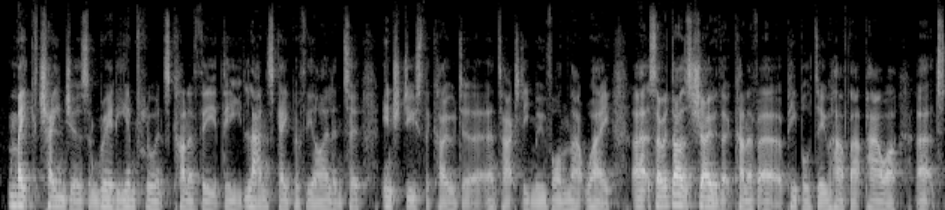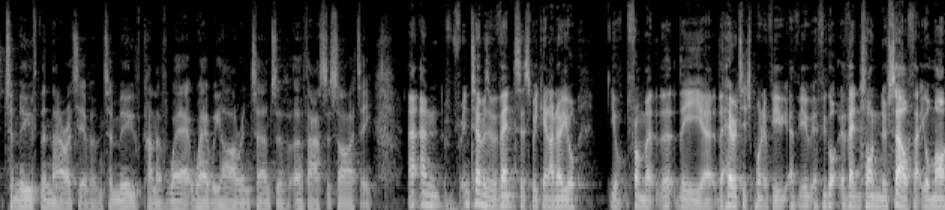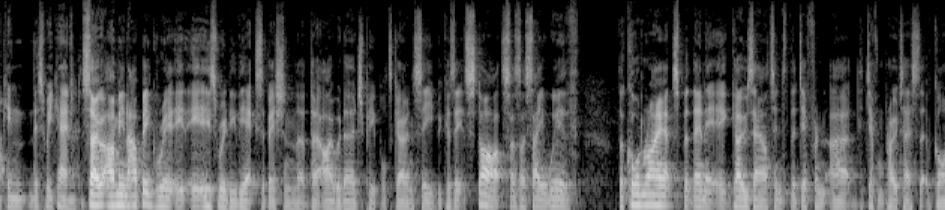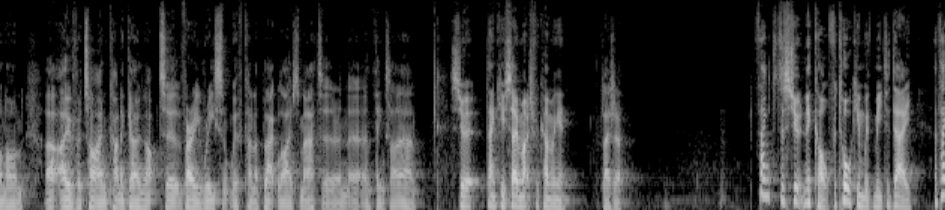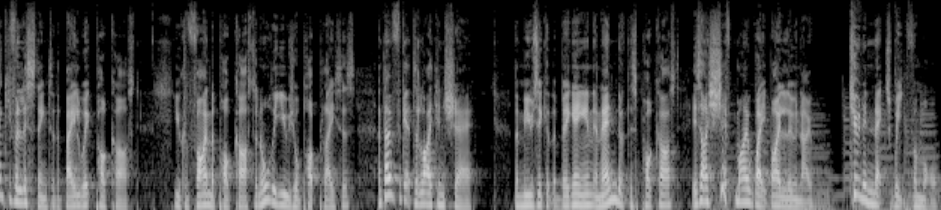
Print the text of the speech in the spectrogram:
make changes and really influence kind of the the landscape of the island to introduce the code uh, and to actually move on that way. Uh, so it does show that kind of uh, people do have that power uh, to, to move the narrative and to move kind of where where we are in terms of, of our society. And in terms of events this weekend, I know you're you're from the the, uh, the heritage point of view. Have you have you got events on yourself that you're marking this weekend? So I mean, our big re- it, it is really the exhibition that, that I would urge people to go and see because it starts, as I say, with the corn riots, but then it, it goes out into the different uh, the different protests that have gone on uh, over time, kind of going up to very recent with kind of Black Lives Matter and uh, and things like that. Stuart, thank you so much for coming in. Pleasure. Thanks to Stuart Nicolle for talking with me today. And thank you for listening to the Bailiwick podcast. You can find the podcast on all the usual pod places. And don't forget to like and share. The music at the beginning and end of this podcast is I Shift My Weight by Luno. Tune in next week for more.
